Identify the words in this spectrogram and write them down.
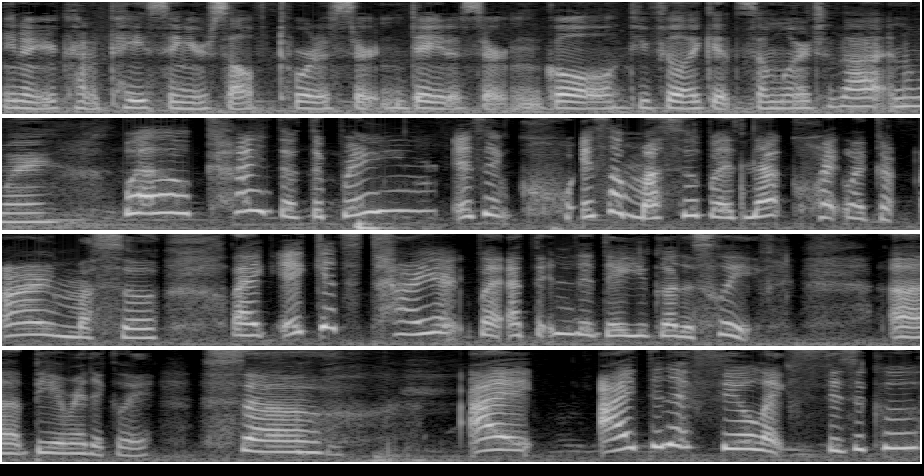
you know, you're kind of pacing yourself toward a certain date, a certain goal. Do you feel like it's similar to that in a way? Well, kind of. The brain isn't, qu- it's a muscle, but it's not quite like an arm muscle. Like, it gets tired, but at the end of the day, you go to sleep, uh, theoretically. So, I, I didn't feel like physical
